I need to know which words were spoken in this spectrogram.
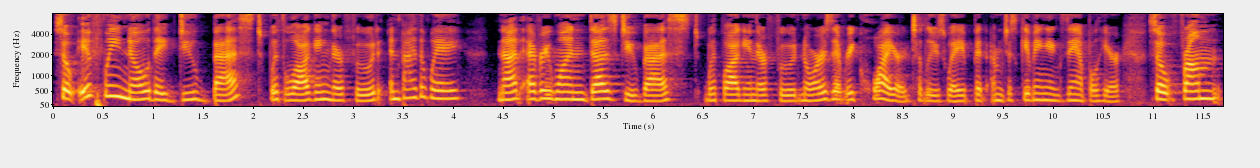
So if we know they do best with logging their food, and by the way, not everyone does do best with logging their food, nor is it required to lose weight, but I'm just giving an example here. So from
